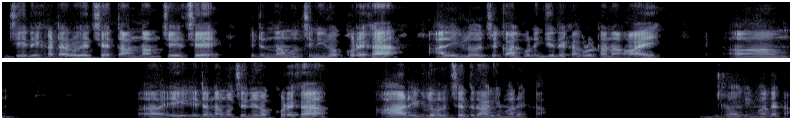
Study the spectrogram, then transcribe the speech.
যে রেখাটা রয়েছে তার নাম চেয়েছে, এটার নাম হচ্ছে নিরক্ষরেখা। আর এগুলো হচ্ছে কাল্পনিক যে রেখাগুলো টানা হয় এটার নাম হচ্ছে নিরক্ষরেখা। আর এগুলো হচ্ছে দ্রাঘিমা রেখা। দ্রাঘিমা রেখা।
